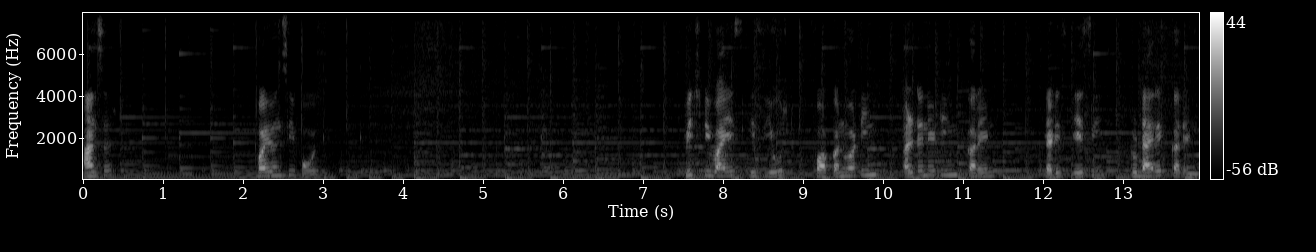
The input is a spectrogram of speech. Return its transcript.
Answer buoyancy force. Which device is used for converting alternating current that is AC to direct current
